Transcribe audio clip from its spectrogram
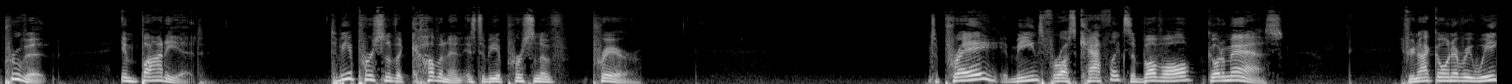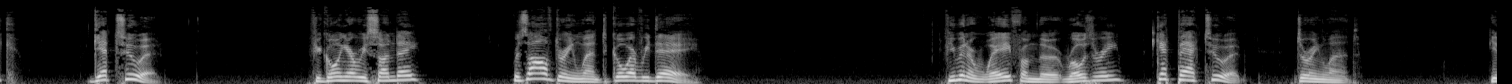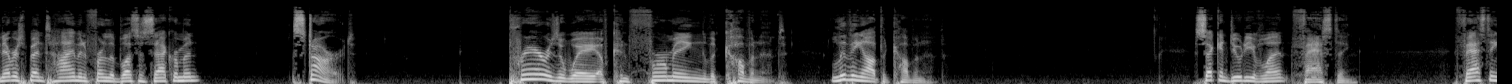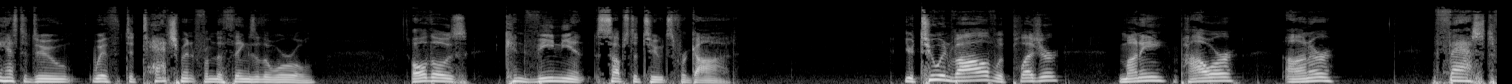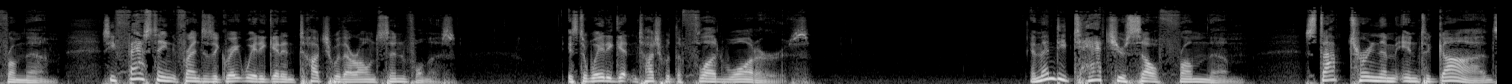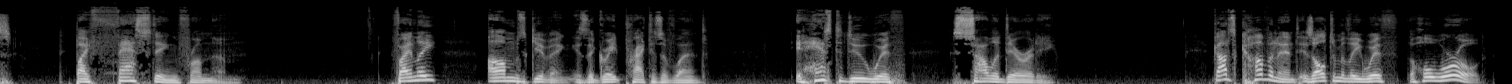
Prove it. Embody it. To be a person of the covenant is to be a person of prayer. To pray, it means for us Catholics, above all, go to Mass. If you're not going every week, get to it. If you're going every Sunday, resolve during Lent to go every day. If you've been away from the rosary, get back to it during Lent. You never spend time in front of the Blessed Sacrament? Start. Prayer is a way of confirming the covenant, living out the covenant. Second duty of Lent fasting. Fasting has to do with detachment from the things of the world, all those convenient substitutes for God. You're too involved with pleasure, money, power, honor. Fast from them. See, fasting, friends, is a great way to get in touch with our own sinfulness. It's a way to get in touch with the flood waters. And then detach yourself from them. Stop turning them into gods by fasting from them. Finally, almsgiving is the great practice of Lent. It has to do with solidarity. God's covenant is ultimately with the whole world,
